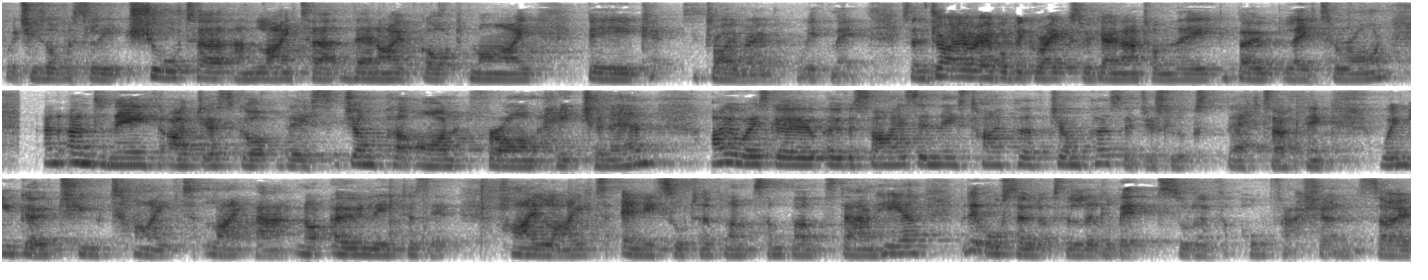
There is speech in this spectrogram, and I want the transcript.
which is obviously shorter and lighter. Then I've got my big dry robe with me. So the dry robe will be great because we're going out on the boat later on. And underneath, I've just got this jumper on from H&M. I always go oversized in these type of jumpers. It just looks better. I think when you go too tight like that, not only does it highlight any sort of lumps and bumps down here, but it also looks a little bit sort of old fashioned. So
